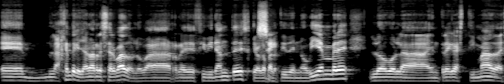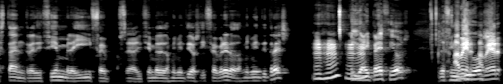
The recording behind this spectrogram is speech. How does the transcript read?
Eh, la gente que ya lo ha reservado lo va a recibir antes, creo que Sí. a partir de noviembre. Luego la entrega estimada está entre diciembre y fe- o sea, diciembre de 2022 y febrero de 2023. Ujú, Y ujú. ya hay precios A ver, definitivos. a ver,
